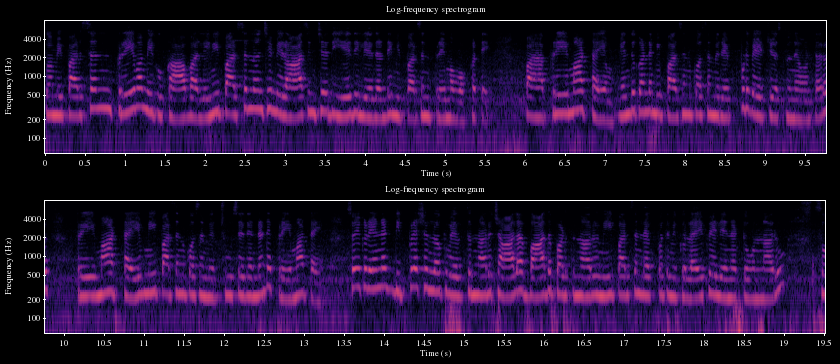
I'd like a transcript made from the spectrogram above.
సో మీ పర్సన్ ప్రేమ మీకు కావాలి. మీ పర్సన్ నుంచి మీరు ఆశించేది ఏది లేదండి. మీ పర్సన్ ప్రేమ ఒక్కటే. ప- ప్రేమ టైం. ఎందుకంటే మీ పర్సన్ కోసం మీరు ఎప్పుడు వెయిట్ చేస్తూనే ఉంటారు. ప్రేమ టైం. మీ పర్సన్ కోసం మీరు చూసేది ఏంటంటే ప్రేమ టైం. సో ఇక్కడ ఏంటంటే డిప్రెషన్లోకి వెళ్తున్నారు చాలా బాధపడుతున్నారు. మీ పర్సన్ లేకపోతే మీకు లైఫే లేనట్టు ఉన్నారు. సో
